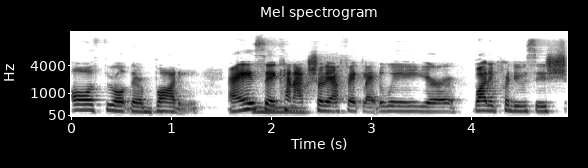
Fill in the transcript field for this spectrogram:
all throughout their body, right? So it can actually affect like the way your body produces, sh-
